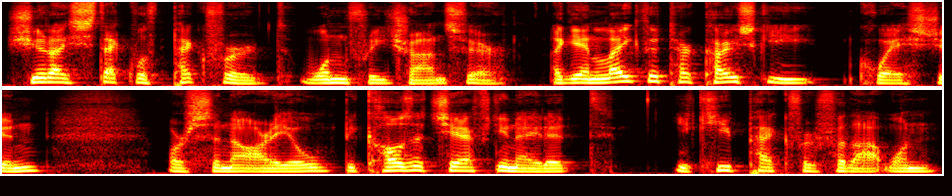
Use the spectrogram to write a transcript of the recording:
Should I stick with Pickford? One free transfer. Again, like the Tarkowski question or scenario, because it's Sheffield United, you keep Pickford for that one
